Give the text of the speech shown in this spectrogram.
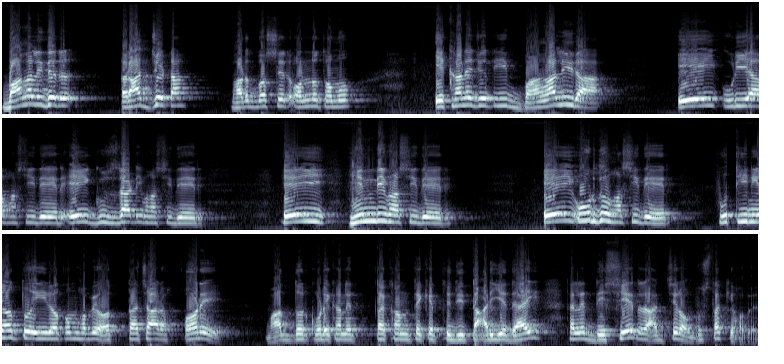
বাঙালিদের রাজ্যটা ভারতবর্ষের অন্যতম। এখানে যদি বাঙালিরা এই উড়িয়া ভাষীদের, এই গুজরাটি ভাষীদের, এই হিন্দি ভাষীদের, এই উর্দু ভাষীদের প্রতিনিয়ত এইরকমভাবে অত্যাচার করে মারধর করে এখানে এখান থেকে যদি তাড়িয়ে দেয়, তাহলে দেশের, রাজ্যের অবস্থা কী হবে?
